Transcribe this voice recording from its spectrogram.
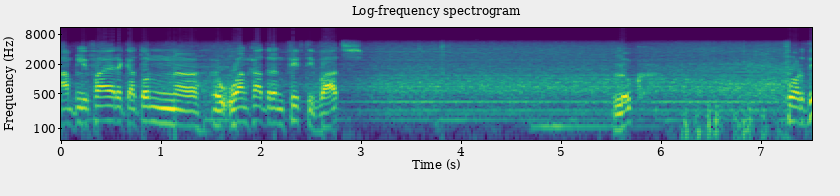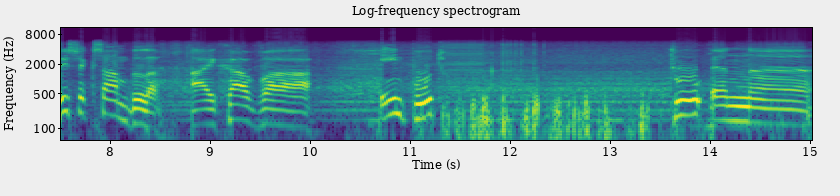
amplifier 100, uh, 150 watts. Look. For this example I have uh, input 2 and uh,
